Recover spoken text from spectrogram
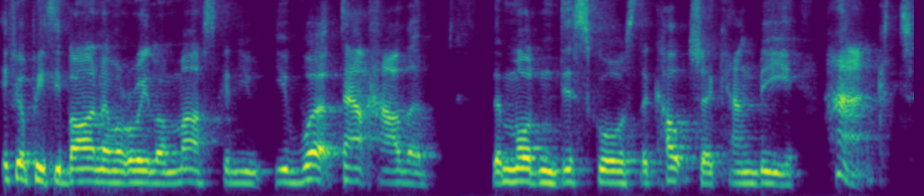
if you're PT Barnum or Elon Musk and you, you've worked out how the, the modern discourse, the culture can be hacked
